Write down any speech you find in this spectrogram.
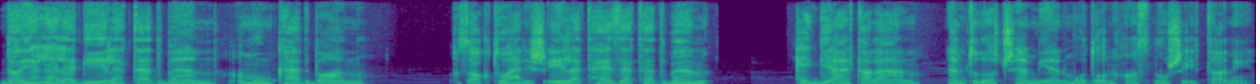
de a jelenlegi életedben, a munkádban, az aktuális élethelyzetedben egyáltalán nem tudod semmilyen módon hasznosítani.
